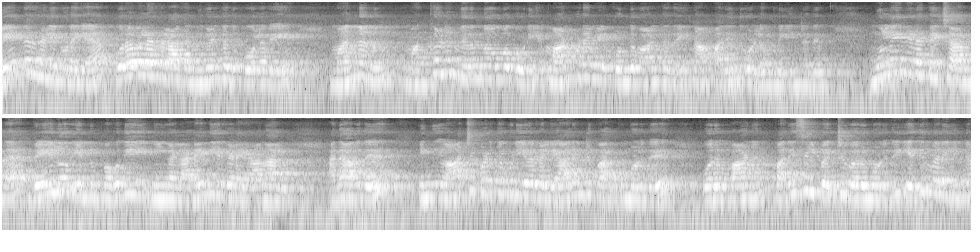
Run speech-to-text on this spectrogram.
வேந்தர்களினுடைய புரவலர்களாக நிகழ்ந்தது போலவே மன்னனும் மக்களும் விருந்தோம்பக்கூடிய மாண்புடைமை கொண்டு வாழ்ந்ததை நாம் அறிந்து கொள்ள முடிகின்றது. முல்லை நிலத்தை சார்ந்த வேலூர் என்னும் பகுதியை நீங்கள் அடைந்தீர்களே ஆனால் அதாவது இங்கு ஆட்சிப்படுத்தக்கூடியவர்கள் யார் என்று பார்க்கும் பொழுது ஒரு பாணன் பரிசில் பெற்று வரும் பொழுது எதிர்வருகின்ற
